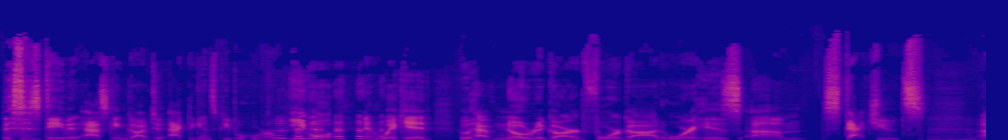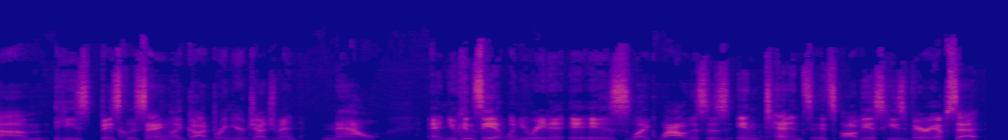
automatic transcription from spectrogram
This is David asking God to act against people who are evil and wicked, who have no regard for God or his um, statutes. Um, he's basically saying, like, God, bring your judgment now. And you can see it when you read it. It is like, wow, this is intense. It's obvious he's very upset,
